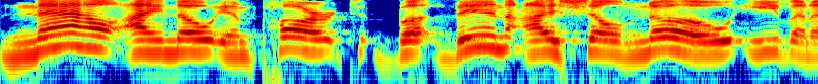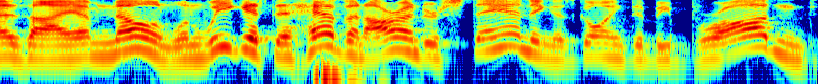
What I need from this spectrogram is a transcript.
Now I know in part, but then I shall know even as I am known. When we get to heaven, our understanding is going to be broadened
